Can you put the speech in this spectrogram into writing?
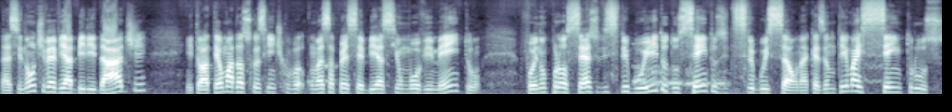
Né? Se não tiver viabilidade, então até uma das coisas que a gente começa a perceber assim um movimento foi no processo distribuído dos centros de distribuição, né? Quer dizer, não tem mais centros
